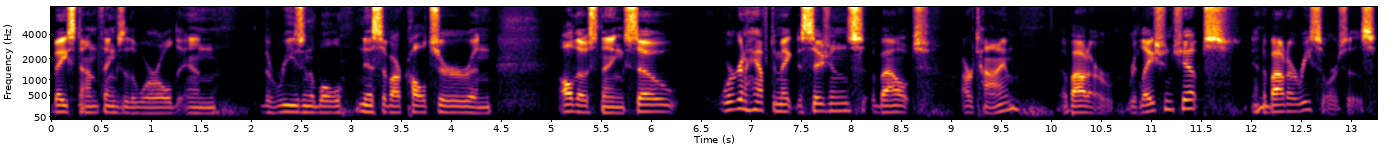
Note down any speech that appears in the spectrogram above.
based on things of the world and the reasonableness of our culture and all those things. So we're going to have to make decisions about our time, about our relationships, and about our resources.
